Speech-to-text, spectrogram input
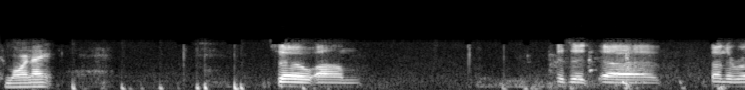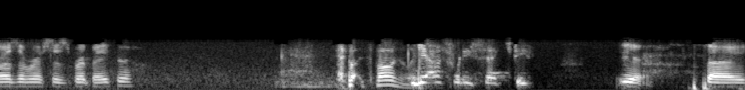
tomorrow night. So, um, is it uh, Thunder Rosa versus Britt Baker? Sp- supposedly. Yeah, that's what he said, Steve. Yeah. So,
